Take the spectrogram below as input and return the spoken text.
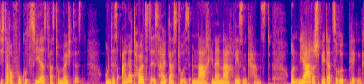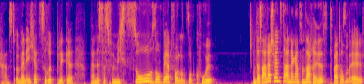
dich darauf fokussierst, was du möchtest. Und das Allertollste ist halt, dass du es im Nachhinein nachlesen kannst und Jahre später zurückblicken kannst. Und wenn ich jetzt zurückblicke, dann ist das für mich so, so wertvoll und so cool. Und das Allerschönste an der ganzen Sache ist, 2011,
